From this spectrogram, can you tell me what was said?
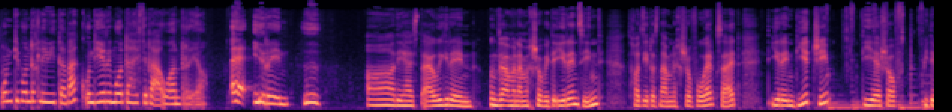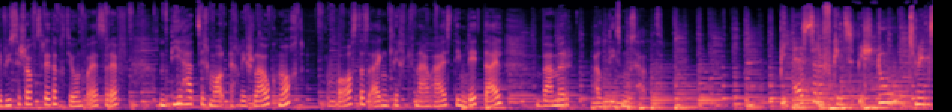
Und die wohnt ein bisschen weiter weg. Und ihre Mutter heißt eben auch Andrea. Äh, Irene. Ah, die heißt auch Irene. Und wenn wir nämlich schon bei der Irene sind, das hat ihr das nämlich schon vorher gesagt, die Irene Dietschi, die arbeitet bei der Wissenschaftsredaktion von SRF und die hat sich mal ein bisschen schlau gemacht, was das eigentlich genau heißt im Detail, wenn man Autismus hat. Bei SRF Kids bist du mit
